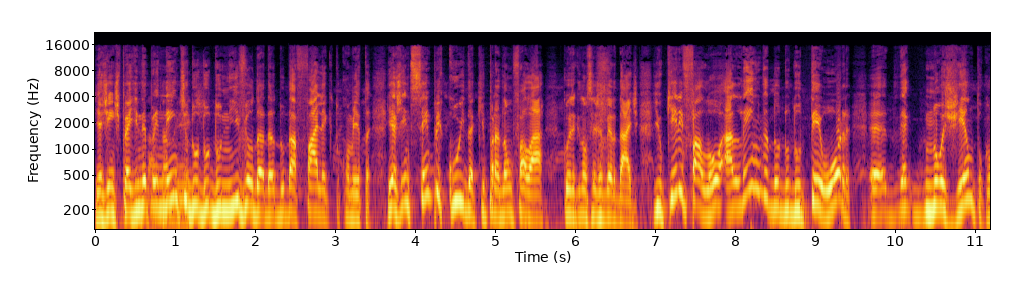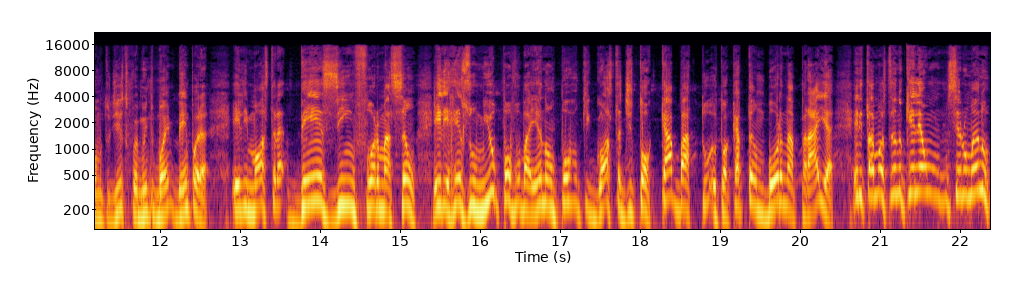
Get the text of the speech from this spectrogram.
E a gente pede, independente do, do, do nível da, da, do- da falha que tu cometa. E a gente sempre cuida aqui pra não falar coisa que não seja verdade. E o que ele falou, além do, do, do teor é, é, nojento, como tu disse, foi muito bom, bem porã, ele mostra desinformação. Ele resumiu o povo baiano a um povo que gosta de tocar batu, tocar tambor na praia. Ele tá mostrando que ele é um ser humano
